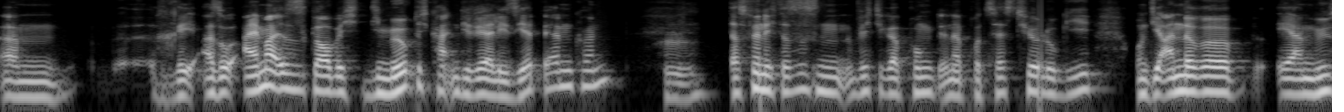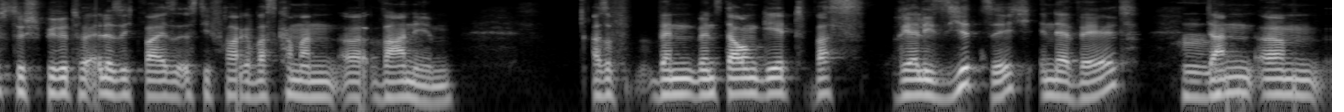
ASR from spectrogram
Ähm, also einmal ist es, glaube ich, die Möglichkeiten, die realisiert werden können. Hm. Das finde ich, das ist ein wichtiger Punkt in der Prozesstheologie. Und die andere, eher mystisch-spirituelle Sichtweise ist die Frage, was kann man äh, wahrnehmen? Also wenn es darum geht, was realisiert sich in der Welt, hm. dann ähm,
